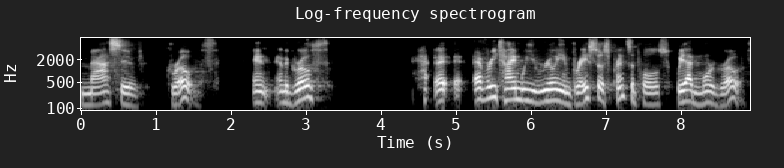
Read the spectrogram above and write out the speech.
massive growth. And, and the growth, every time we really embraced those principles, we had more growth.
